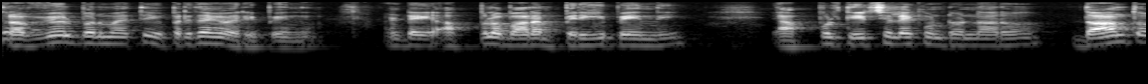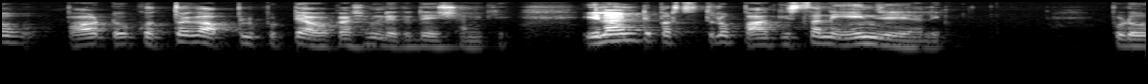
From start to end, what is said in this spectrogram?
ద్రవ్యోల్బణం అయితే విపరీతంగా పెరిగిపోయింది. అంటే అప్పుల భారం పెరిగిపోయింది. అప్పులు తీర్చలేకుంటున్నారు. దాంతో పాటు కొత్తగా అప్పులు పుట్టే అవకాశం లేదు దేశానికి. ఇలాంటి పరిస్థితుల్లో పాకిస్తాన్ ఏం చేయాలి? ఇప్పుడు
